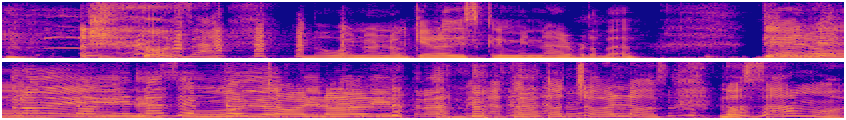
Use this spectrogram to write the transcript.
o sea, no, bueno, no quiero discriminar, ¿verdad? Pero también acepto cholos. También acepto cholos. Los amo.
